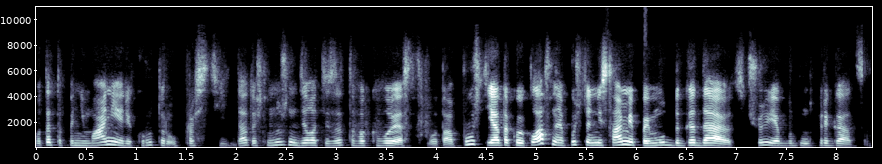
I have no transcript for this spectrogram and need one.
вот это понимание рекрутеру упростить, да, то есть не нужно делать из этого квест, вот, а пусть я такой классный, а пусть они сами поймут, догадаются, что я буду напрягаться.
